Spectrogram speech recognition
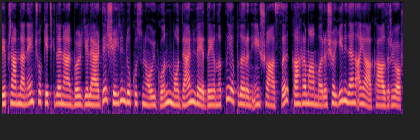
Depremden en çok etkilenen bölgelerde şehrin dokusuna uygun, modern ve dayanıklı yapıların inşası Kahramanmaraş'ı yeniden ayağa kaldırıyor.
